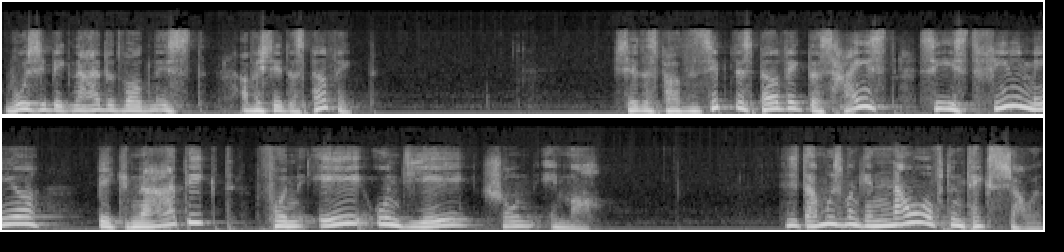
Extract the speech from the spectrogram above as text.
wo sie begnadet worden ist. Aber steht das Perfekt? Steht das Partizip des Perfekt? Das heißt, sie ist vielmehr begnadigt von eh und je schon immer. Da muss man genau auf den Text schauen.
